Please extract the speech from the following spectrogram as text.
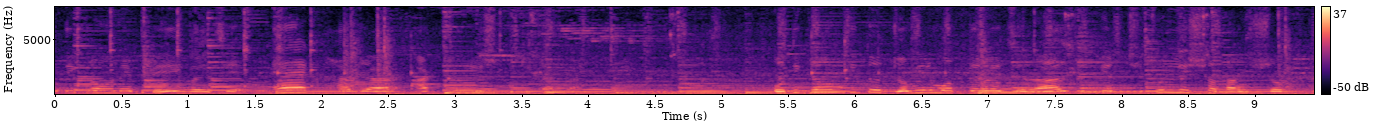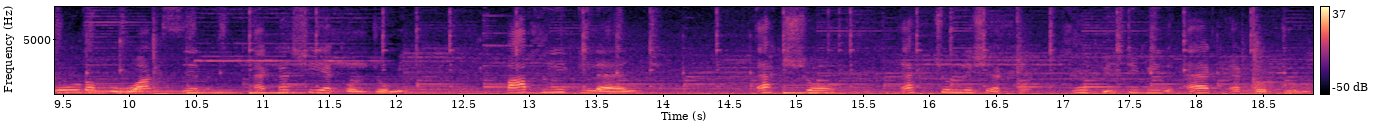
অধিগ্রহণে ব্যয় হয়েছে এক হাজার আটচল্লিশ কোটি টাকা। অধিগ্রহণকৃত জমির মধ্যে রয়েছে রাজদুকের ছিচল্লিশ শতাংশ কোড অফ ওয়ার্কসের একাশি একর জমি, পাবলিক ল্যান্ড একশো একচল্লিশ একর ও বিটিভির এক একর জমি।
